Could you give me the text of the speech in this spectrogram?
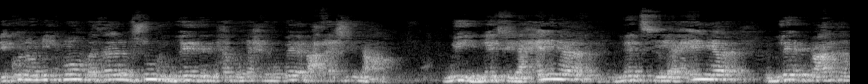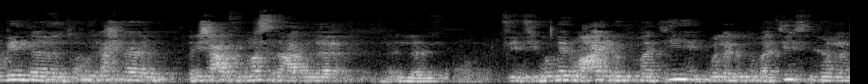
ايكونوميكمون مثلا شنو البلاد اللي نحبوا نحلموا بها بعد 20 عام وين بلاد فلاحيه بلاد سياحيه بلاد معناتها وين تكون احنا مانيش عارف المصنع في في دومين معين اوتوماتيك ولا الاوتوماتيزم ولا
